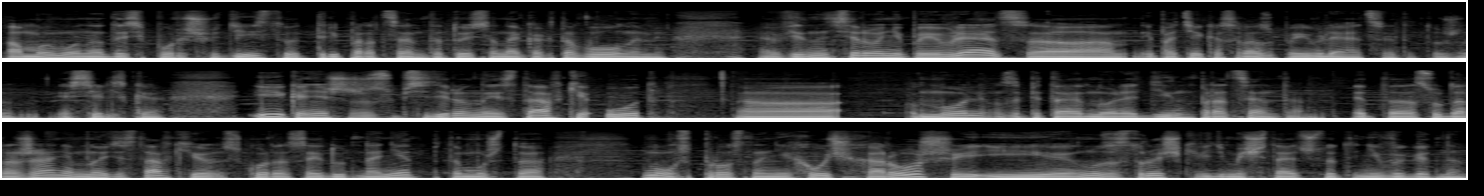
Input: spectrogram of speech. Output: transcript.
по-моему, она до сих пор еще действует, 3%. То есть она как-то волнами. Э, Финансирование появляется, а ипотека сразу появляется. Это тоже сельская. И, конечно же, субсидированные ставки от э, 0,01%. Это с удорожанием, но эти ставки скоро сойдут на нет, потому что ну, спрос на них очень хороший, и ну, застройщики, видимо, считают, что это невыгодно.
